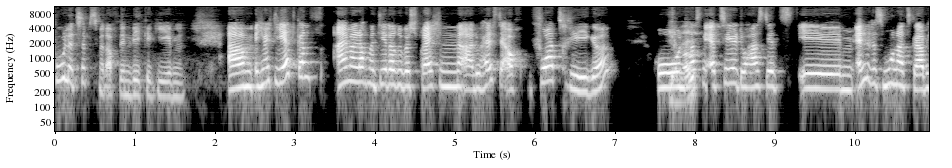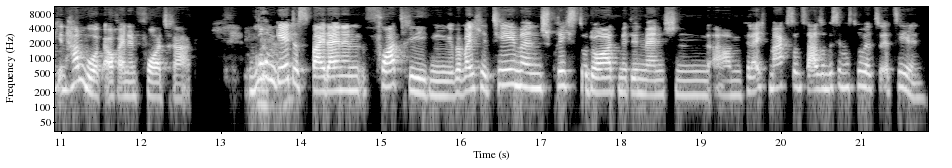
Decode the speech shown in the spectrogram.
coole Tipps mit auf den Weg gegeben. Ähm, ich möchte jetzt ganz einmal noch mit dir darüber sprechen. Äh, Du hältst ja auch Vorträge und Ja. hast mir erzählt, du hast jetzt im Ende des Monats, glaube ich, in Hamburg auch einen Vortrag. Worum geht es bei deinen Vorträgen? Über welche Themen sprichst du dort mit den Menschen? Ähm, vielleicht magst du uns da so ein bisschen was drüber zu erzählen.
